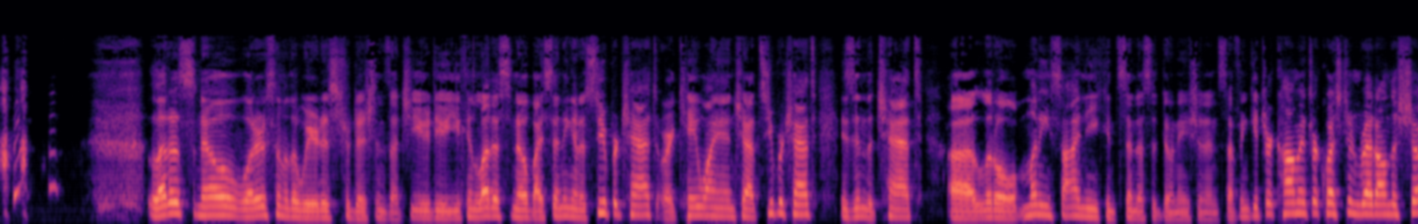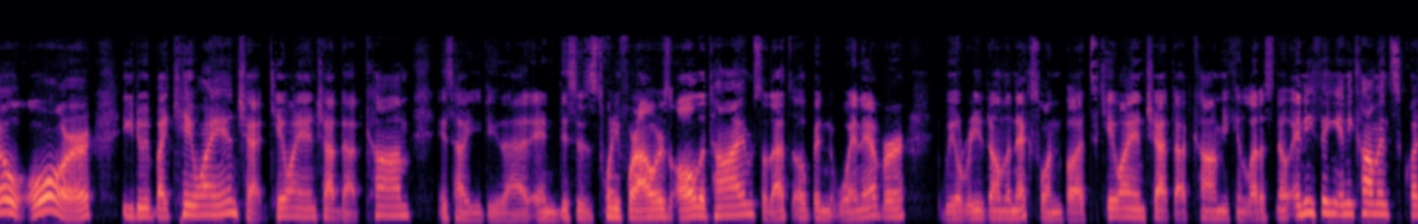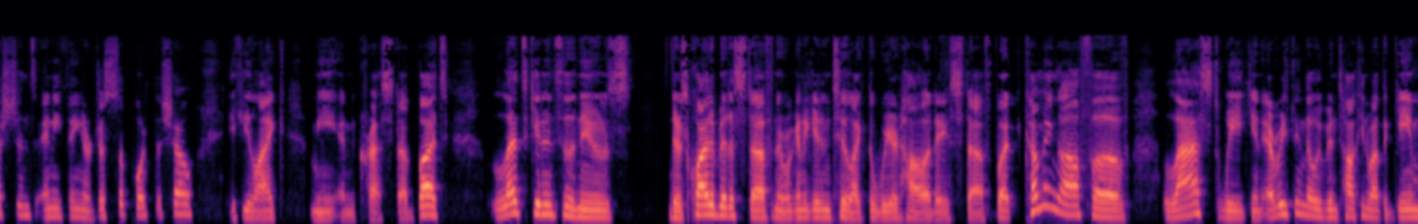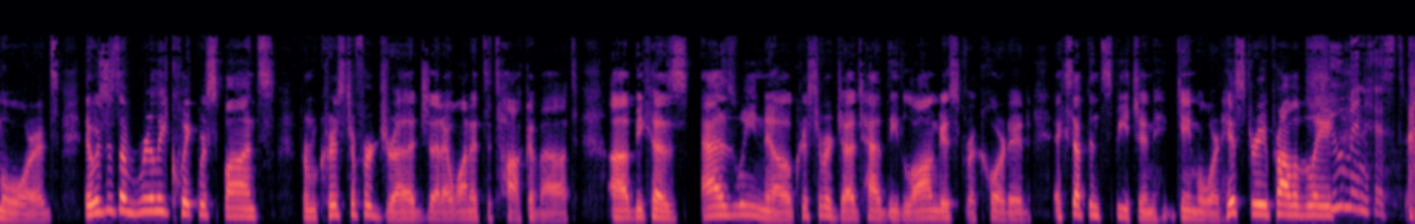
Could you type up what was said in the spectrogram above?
let us know what are some of the weirdest traditions that you do. You can let us know by sending in a super chat or a KYN chat. Super chat is in the chat, uh, little money sign. You can send us a donation and stuff and get your comment or question read on the show, or you can do it by KYN chat. KYNchat.com is how you do that. And this is 24 hours all the time. So that's open whenever we'll read it on the next one. But kynchat.com, you can let us know anything, any comments, questions, anything, or just support the show if you like me and Cresta. But let's get into the news. There's quite a bit of stuff, and then we're going to get into like the weird holiday stuff. But coming off of last week and everything that we've been talking about the Game Awards, there was just a really quick response from Christopher Judge that I wanted to talk about uh, because, as we know, Christopher Judge had the longest recorded acceptance speech in Game Award history, probably human history,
